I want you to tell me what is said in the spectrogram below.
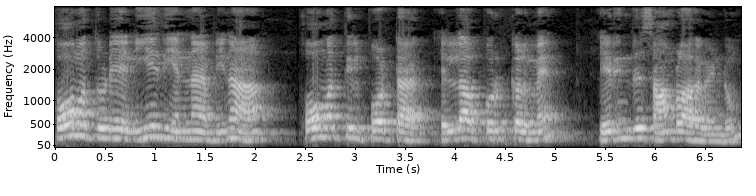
ஹோமத்துடைய நியதி என்ன அப்படின்னா ஹோமத்தில் போட்ட எல்லா பொருட்களுமே எரிந்து சாம்பலாக வேண்டும்.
